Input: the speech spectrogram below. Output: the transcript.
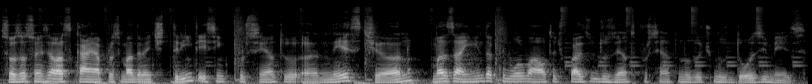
Suas ações elas caem aproximadamente 35% ah, neste ano, mas ainda acumulam uma alta de quase 200% nos últimos 12 meses.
